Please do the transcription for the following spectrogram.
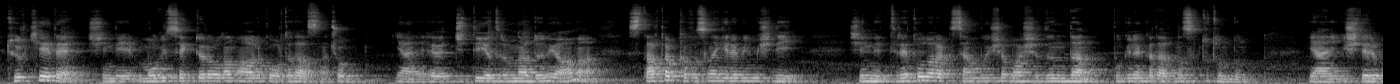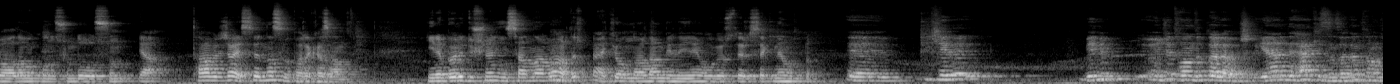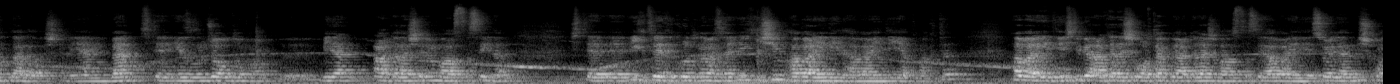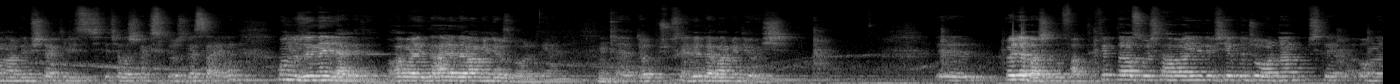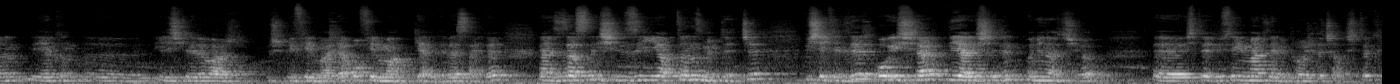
Türkiye'de şimdi mobil sektörü olan ağırlık ortada aslında. Çok yani evet ciddi yatırımlar dönüyor ama startup kafasına girebilmiş değil. Şimdi Thread olarak sen bu işe başladığından bugüne kadar nasıl tutundun? Yani işleri bağlama konusunda olsun. Ya tabiri caizse nasıl para kazandın? Yine böyle düşünen insanlar vardır. Belki onlardan birine yine yol gösterirsek ne mutlu. Ee, bir kere benim önce tanıdıklarla başladı. Genelde herkesin zaten tanıdıklarla başlar. Yani ben işte yazılımcı olduğumu e, bilen arkadaşlarım vasıtasıyla işte e, ilk trade kurduğumda mesela ilk işim Haber 7 idi, Haber 7'yi yapmaktı. Haber 7'ye işte bir arkadaş, ortak bir arkadaş vasıtasıyla Haber 7'ye söylenmiş. Onlar demişler ki biz işte çalışmak istiyoruz vesaire. Onun üzerine ilerledi. Haber 7'de hala devam ediyoruz bu arada yani. E, Dört buçuk senedir devam ediyor iş. Ee, öyle başladı ufak tefek. Daha sonra işte havaliyle bir şey yapınca oradan işte onların yakın e, ilişkileri varmış bir firmayla. O firma geldi vesaire. Yani siz aslında işinizi iyi yaptığınız müddetçe bir şekilde o işler diğer işlerin önünü açıyor. Ee, işte Hüseyin Mert'le bir projede çalıştık.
